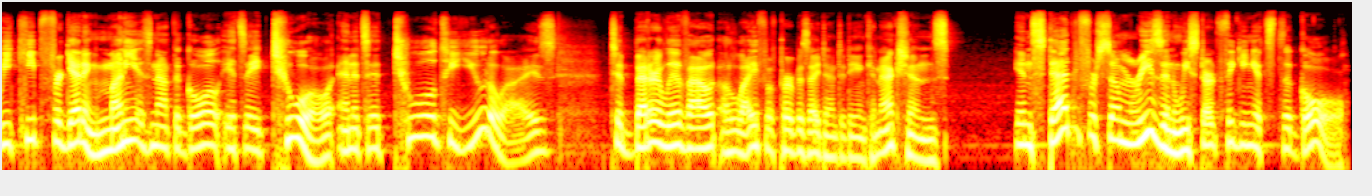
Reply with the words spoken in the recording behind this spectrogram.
we keep forgetting money is not the goal, it's a tool, and it's a tool to utilize to better live out a life of purpose, identity, and connections. Instead, for some reason, we start thinking it's the goal.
